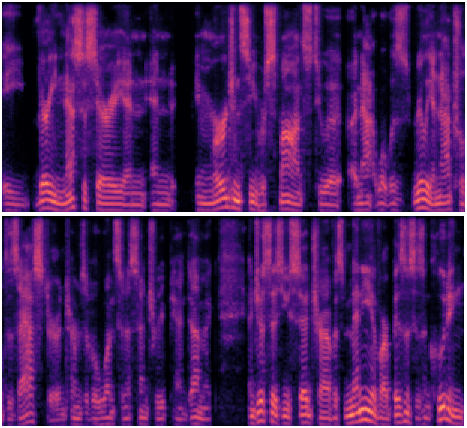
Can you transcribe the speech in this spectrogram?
a very necessary and, and emergency response to a, a not what was really a natural disaster in terms of a once in a century pandemic. And just as you said, Travis, many of our businesses, including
